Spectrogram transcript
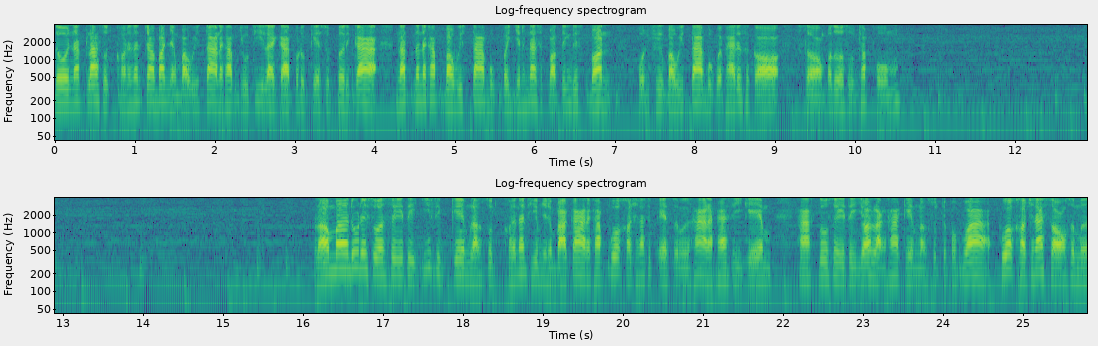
โดยนัดล่าสุดของท่านเจ้าบ้านอย่างบาวิสตานะครับ อยู่ที่รายการโปรตุเกสซูเปอร์ลิก้า นัดนั้นนะครับ บาวิสตาบุกไปเยือนทางด้านสปอร์ติ้งลิสบอน ผลคือบาวิสตาบุกไปแพ้ด้วยสกอร์ 2 ประตูศูนย์ครับผม เรามาดูในส่วนสถิติ 20 เกมหลังสุดของทางด้านทีมอย่างบาก้านะครับ พวกเขาชนะ 11 เสมอ 5 และแพ้ 4 เกม หากดูสถิติย้อนหลัง 5 เกมหลังสุดจะพบว่า พวกเขาชนะ 2 เสมอ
